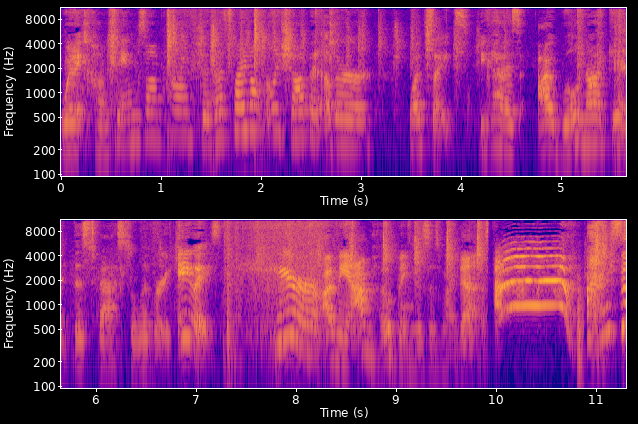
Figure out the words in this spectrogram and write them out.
when it comes to Amazon Prime. So that's why I don't really shop at other websites because I will not get this fast delivery. Anyways, here, I mean, I'm hoping this is my desk. Ah! I'm so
